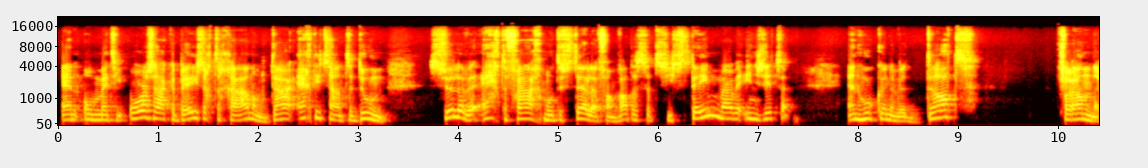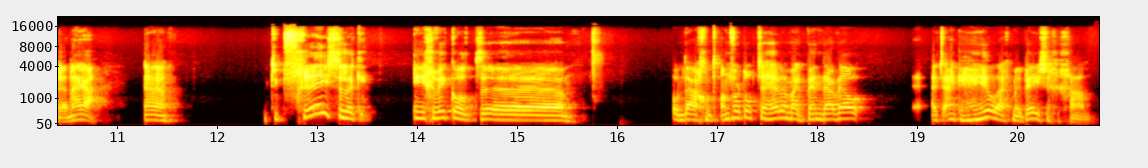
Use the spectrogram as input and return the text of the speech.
En om met die oorzaken bezig te gaan, om daar echt iets aan te doen, zullen we echt de vraag moeten stellen van wat is het systeem waar we in zitten en hoe kunnen we dat veranderen? Nou ja, uh, natuurlijk vreselijk ingewikkeld uh, om daar een goed antwoord op te hebben, maar ik ben daar wel uiteindelijk heel erg mee bezig gegaan.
